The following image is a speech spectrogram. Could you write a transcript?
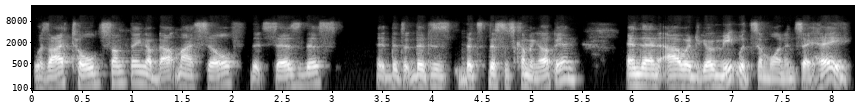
was I told something about myself that says this that, that, that this that's this is coming up in? And then I would go meet with someone and say, hey,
